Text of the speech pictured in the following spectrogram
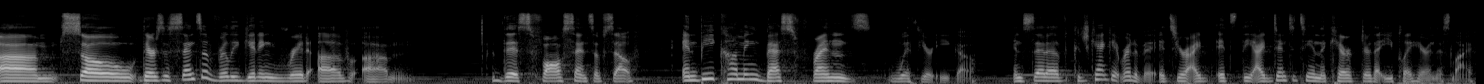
Um, so, there's a sense of really getting rid of um, this false sense of self and becoming best friends with your ego instead of because you can't get rid of it. It's your it's the identity and the character that you play here in this life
